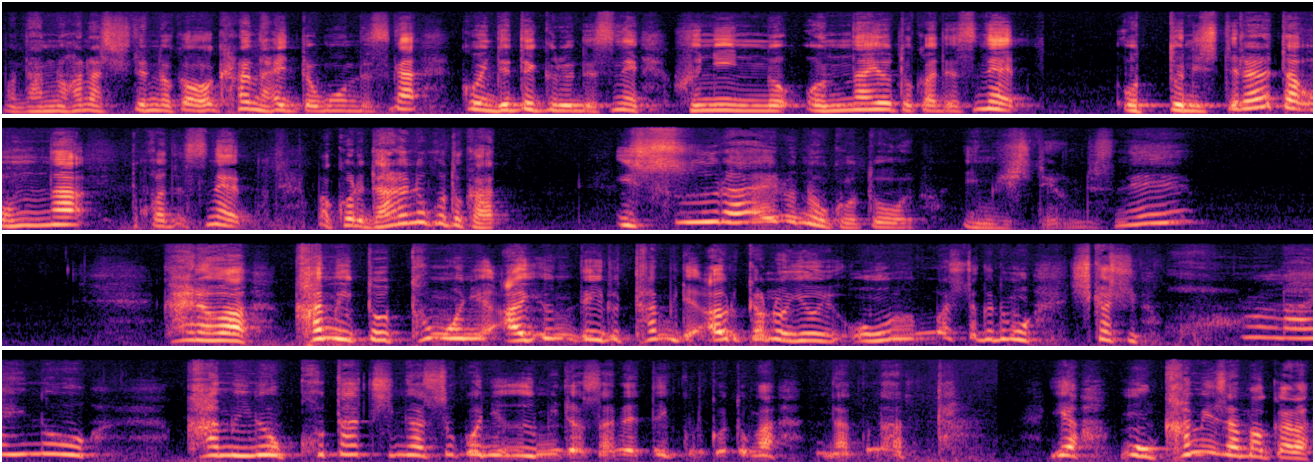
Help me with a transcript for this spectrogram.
まあ、何の話してるのかわからないと思うんですがここに出てくるですね不妊の女よとかですね夫に捨てられた女とかですね、まあ、これ誰のことかイスラエルのことを意味してるんですね。彼らは神と共に歩んでいる民であるかのように思いましたけどもしかし本来の神の子たちがそこに生み出されてくることがなくなったいやもう神様から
